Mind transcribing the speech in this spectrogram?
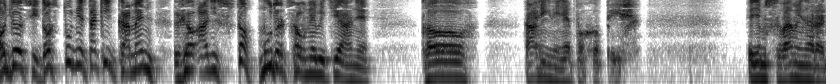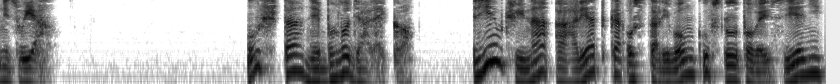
Hodil si do studne taký kameň, že ho ani sto mudrcov nevytiahne. To, to nikdy nepochopíš. Idem s vami na radnicu ja. Už ta nebolo ďaleko. Dievčina a hliadka ostali vonku v stĺpovej sieni,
